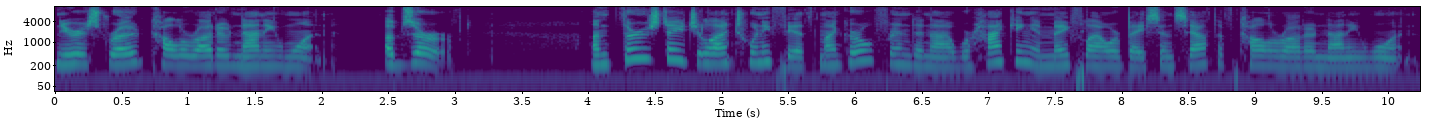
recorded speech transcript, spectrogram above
Nearest road, Colorado 91. Observed. On Thursday, July 25th, my girlfriend and I were hiking in Mayflower Basin south of Colorado 91.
